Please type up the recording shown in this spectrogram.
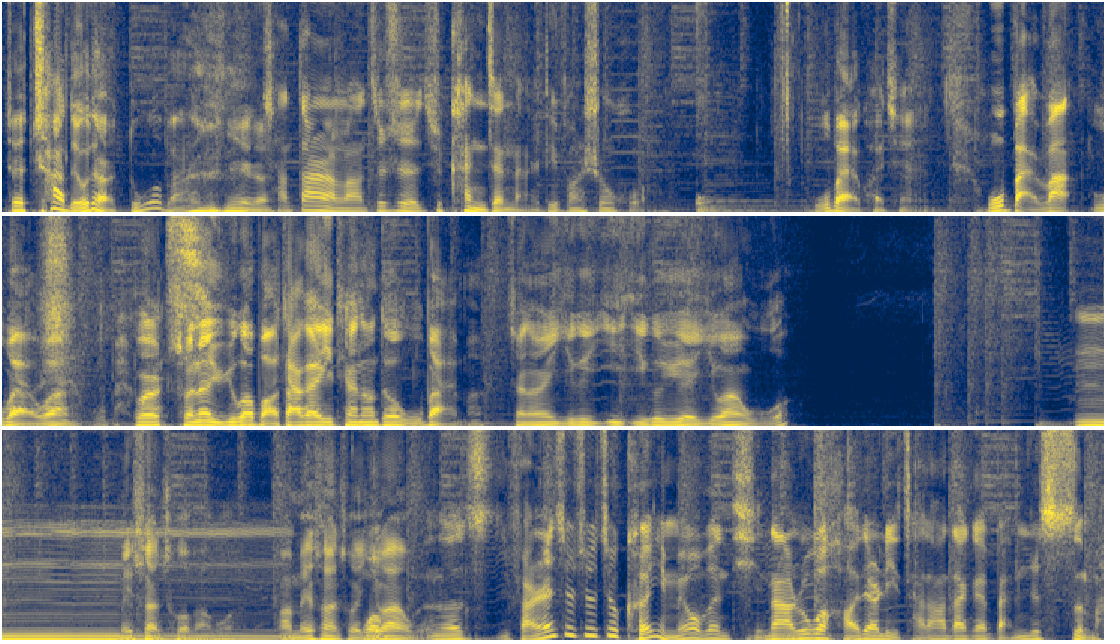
这差的有点多吧？那个差当然了，就是去看你在哪个地方生活。五百块钱，五百万，五百万，五百不是存了余额宝，大概一天能得五百吗？相当于一个一一个月一万五，嗯，没算错吧？我啊，没算错，一万五。那反正就就就可以没有问题。那如果好一点理财的话，大概百分之四嘛，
